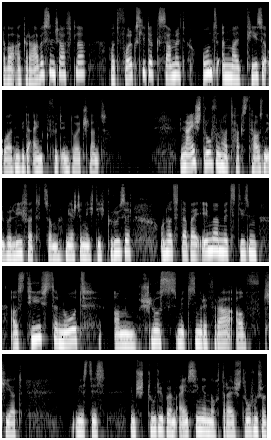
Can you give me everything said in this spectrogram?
Er war Agrarwissenschaftler, hat Volkslieder gesammelt und einen Malteserorden wieder eingeführt in Deutschland. Neistrophen hat Haxthausen überliefert zum Mehrständig dich grüße und hat dabei immer mit diesem aus tiefster Not am Schluss mit diesem Refrain aufgekehrt. Mir ist das im Studio beim Einsingen noch drei Strophen schon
